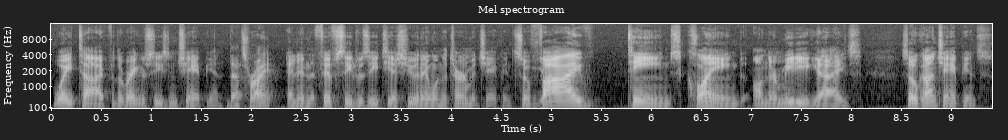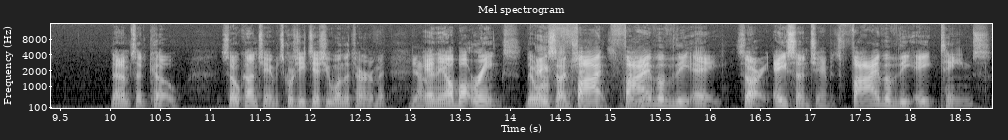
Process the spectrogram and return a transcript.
way tie for the regular season champion. That's right. And then the fifth seed was ETSU, and they won the tournament champion. So five teams claimed on their media guides SoCon champions. None of them said co. SoCon champions. Of course, ETSU won the tournament. Yeah. And they all bought rings. There were ASUN five, five yeah. of the A. Sorry, ASUN champions. Five of the eight teams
